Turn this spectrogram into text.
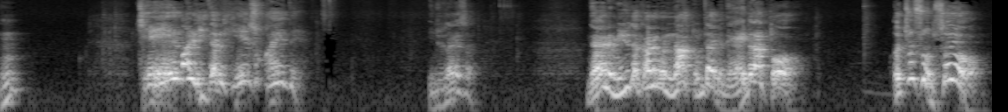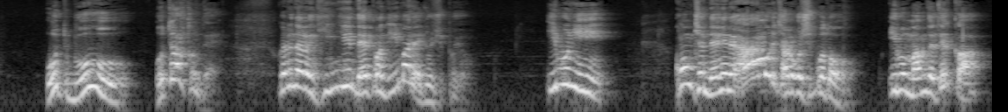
응? 제발 이대로 계속 가야 돼. 민주당에서. 내가 민주당 가는 건 놔둔다며 내버려 둬. 어쩔 수 없어요. 어, 뭐, 어떡할 건데. 그래 나는 김기현 대표한테 이 말 해주고 싶어요. 이분이 공천 내년에 아무리 잘하고 싶어도 이분 마음대로 될까?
